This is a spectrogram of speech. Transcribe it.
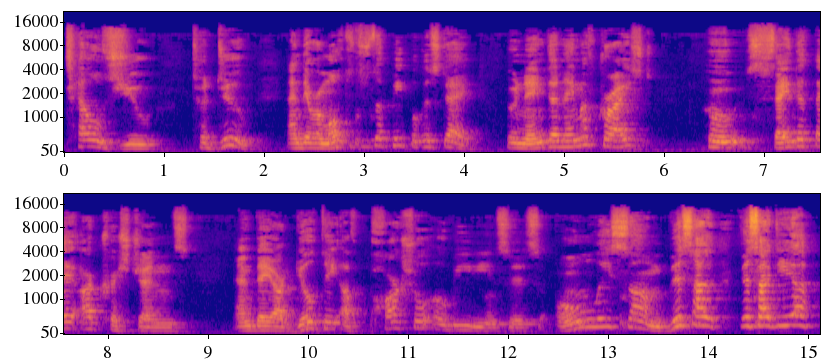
tells you to do. And there are multitudes of people this day who name the name of Christ, who say that they are Christians, and they are guilty of partial obediences. Only some. This, this idea,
